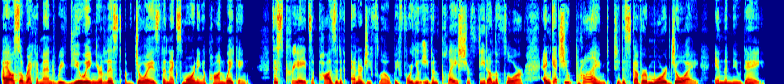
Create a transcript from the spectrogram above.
I also recommend reviewing your list of joys the next morning upon waking. This creates a positive energy flow before you even place your feet on the floor and gets you primed to discover more joy in the new day.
